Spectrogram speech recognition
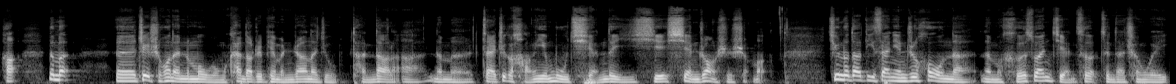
好，那么呃，这时候呢，那么我们看到这篇文章呢，就谈到了啊，那么在这个行业目前的一些现状是什么？进入到第三年之后呢，那么核酸检测正在成为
